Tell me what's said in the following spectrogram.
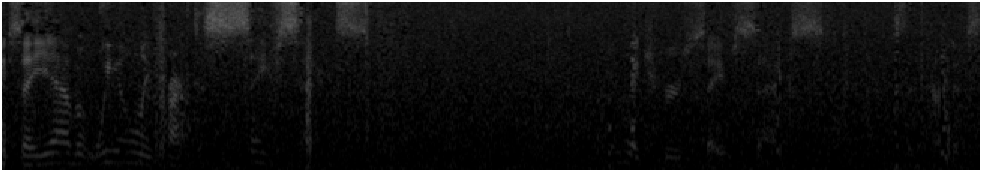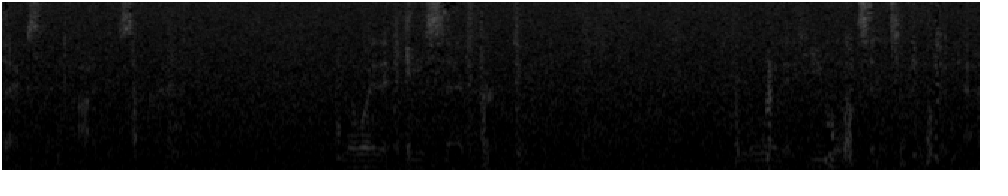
You say, yeah, but we only practice safe sex. Only true safe sex is the kind of sex that God designed, in the way that He said for it to be, in the way that He wants it to be lived out.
